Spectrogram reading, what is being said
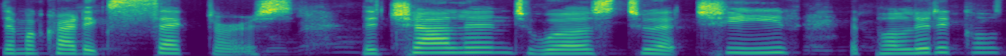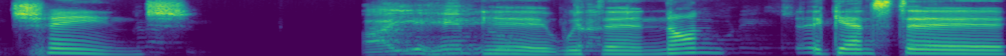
democratic sectors. The challenge was to achieve a political change uh, with a non against a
